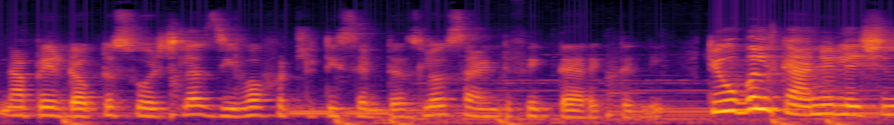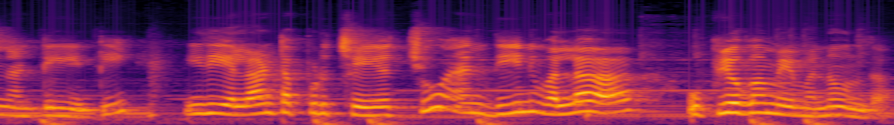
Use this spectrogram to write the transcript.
నా పేరు డాక్టర్ సువర్చల జీవా ఫర్టిలిటీ సెంటర్స్లో సైంటిఫిక్ డైరెక్టర్ని ట్యూబల్ క్యాన్యులేషన్ అంటే ఏంటి? ఇది ఎలాంటప్పుడు చేయొచ్చు? అండ్ దీనివల్ల ఉపయోగం ఏమైనా ఉందా?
